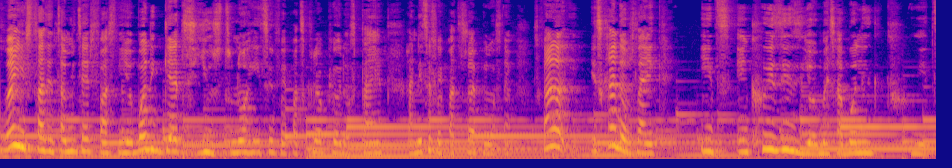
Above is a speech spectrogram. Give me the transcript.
when you start intermittent fasting, your body gets used to not eating for a particular period of time and eating for a particular period of time. It's kind of it's kind of like it increases your metabolic rate,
